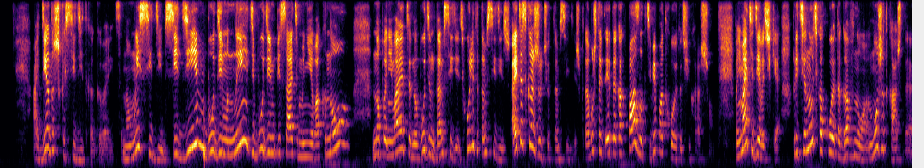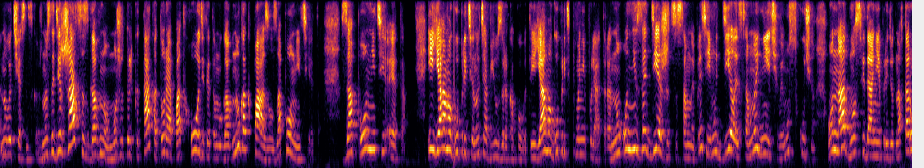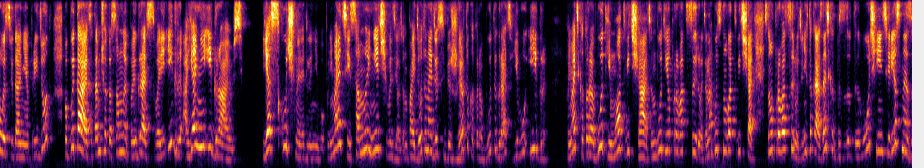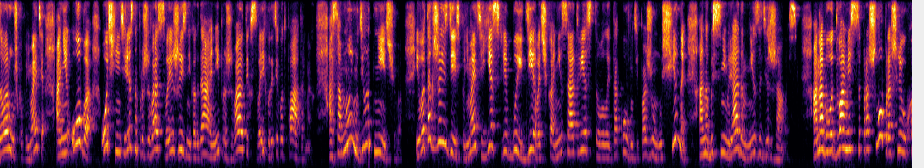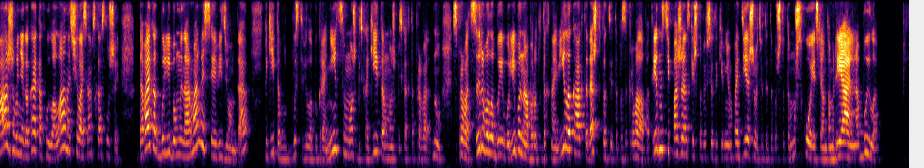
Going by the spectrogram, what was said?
а дедушка сидит, как говорится. Но мы сидим, сидим, будем ныть, будем писать мне в окно, но, понимаете, но будем там сидеть. Хули ты там сидишь? А я тебе скажу, что ты там сидишь, потому что это как пазл к тебе подходит очень хорошо. Понимаете, девочки, притянуть какое-то говно может каждая, ну вот честно скажу, но задержаться с говном может только та, которая подходит этому говну как пазл. Запомните это. Запомните это. И я могу притянуть абьюзера какого-то, и я могу притянуть манипулятора, но он не задержится со мной, понимаете, ему делать со мной нечего, ему скучно. Он на одно свидание придет, на второе свидание придет, попытается там что-то со мной поиграть в свои игры, а я не играюсь. Я скучная для него, понимаете, и со мной нечего делать. Он пойдет и найдет себе жертву, которая будет играть в его игры понимаете, которая будет ему отвечать, он будет ее провоцировать, она будет снова отвечать, снова провоцировать. У них такая, знаете, как бы очень интересная заварушка, понимаете? Они оба очень интересно проживают свои жизни, когда они проживают их в своих вот этих вот паттернах. А со мной ему делать нечего. И вот так же и здесь, понимаете, если бы девочка не соответствовала такому типажу мужчины, она бы с ним рядом не задержалась. Она бы вот два месяца прошло, прошли ухаживания, какая-то хуйлала началась, она бы сказала, слушай, давай как бы либо мы нормально себя ведем, да, какие-то выставила бы границы, может быть, какие-то, может быть, как-то прово- ну, спровоцировала бы его, либо, наоборот, вдохновила как-то, да, что-то где-то позакрывала потребности по-женски, чтобы все-таки в нем поддерживать вот это вот что-то мужское, если он там реально было –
